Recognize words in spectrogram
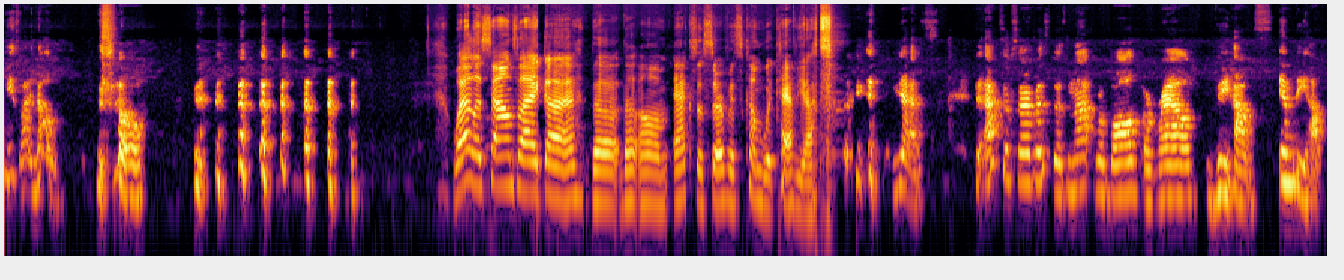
He's like, no. So Well, it sounds like uh, the the um acts of service come with caveats. yes, the acts of service does not revolve around the house, in the house.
